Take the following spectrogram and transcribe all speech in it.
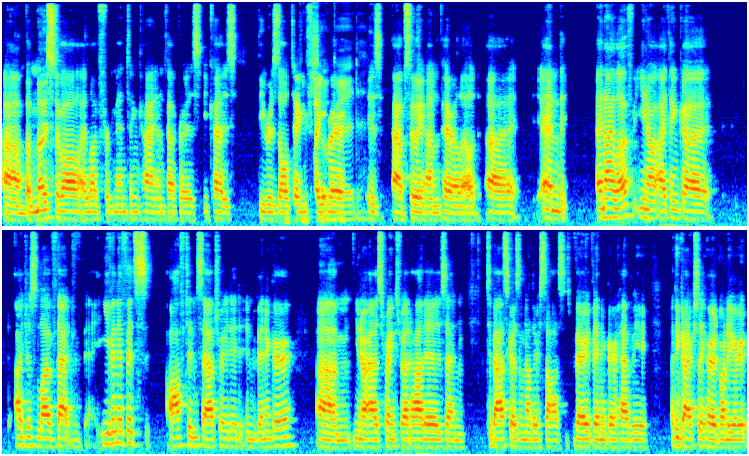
Um, but most of all, I love fermenting cayenne peppers because the resulting so flavor is absolutely unparalleled. Uh, and and I love, you know, I think uh, I just love that even if it's often saturated in vinegar, um, you know, as Frank's Red Hot is, and Tabasco is another sauce. It's very vinegar heavy. I think I actually heard one of your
